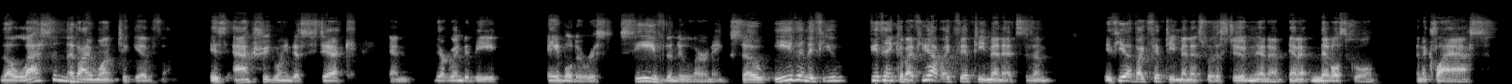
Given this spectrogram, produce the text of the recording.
the lesson that I want to give them is actually going to stick and they're going to be able to receive the new learning. So even if you if you think about it, if you have like 15 minutes, if you have like 15 minutes with a student in a in a middle school in a class,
